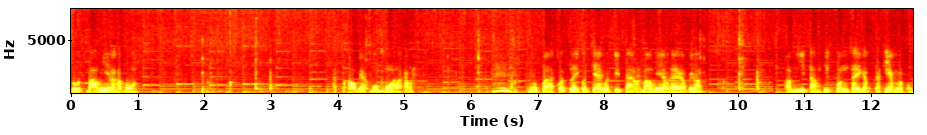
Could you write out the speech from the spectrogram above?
สูตรบ้ามีเหรอครับ ผมผัดกะเพราแบบมั่วๆแล้วครับฝากกดไลค์กดแชร์กดติดตามให้บ้ามีแล้วนะครับพี่น้องบ้าหมีต่ำพริกป่นใส่กับกระเทียมครับผม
